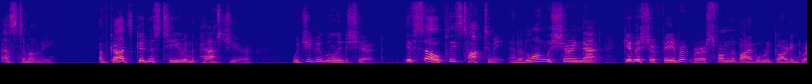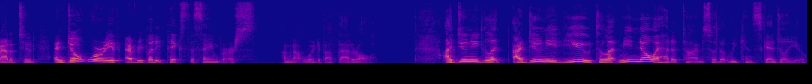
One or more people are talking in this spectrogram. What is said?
testimony of God's goodness to you in the past year, would you be willing to share it? If so, please talk to me. And along with sharing that, give us your favorite verse from the Bible regarding gratitude. And don't worry if everybody picks the same verse. I'm not worried about that at all. I do need to let I do need you to let me know ahead of time so that we can schedule you.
